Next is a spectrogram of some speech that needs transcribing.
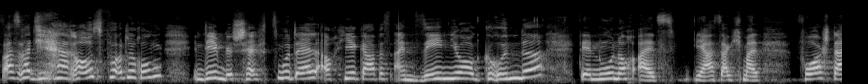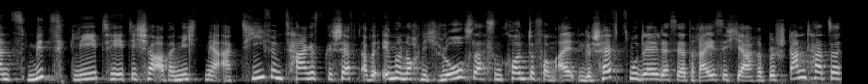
was war die Herausforderung in dem Geschäftsmodell? Auch hier gab es einen Senior-Gründer, der nur noch als, ja, sag ich mal, Vorstandsmitglied tätig war, aber nicht mehr aktiv im Tagesgeschäft, aber immer noch nicht loslassen konnte vom alten Geschäftsmodell, das ja 30 Jahre Bestand hatte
